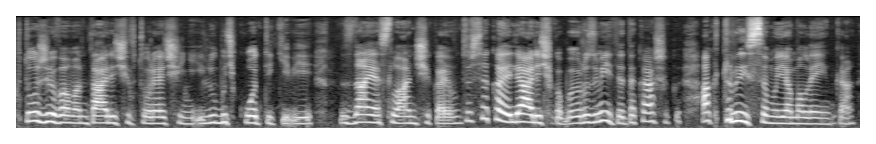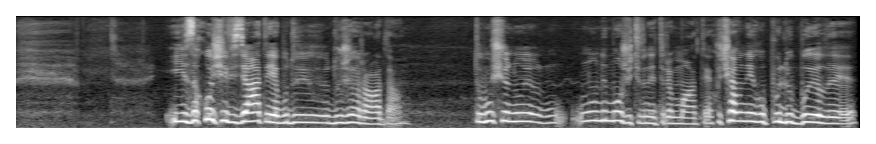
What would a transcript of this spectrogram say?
хто живе в Анталії чи в Туреччині і любить котиків, і знає сланчика, це ж така лялечка, бо розумієте, така ж актриса моя маленька. І захоче взяти, я буду дуже рада. Тому що ну, ну не можуть вони тримати. Хоча вони його полюбили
